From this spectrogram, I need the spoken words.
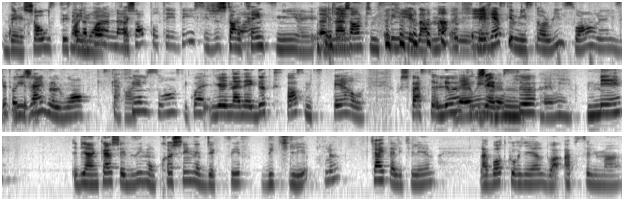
des choses, tu sais, c'est moi. pas un agent pour t'aider, c'est je juste suis en train de signer euh, Ok. une agente qui me signe présentement. Mais reste que mes stories le soir, là, les gens veulent voir qu'est-ce qu'elle fait le soir. C'est quoi? Il y a une anecdote qui se passe, une petite perle. Je fasse là. Ben oui, J'aime ben oui, ça. ben oui. Mais, eh bien, quand je te dis mon prochain objectif d'équilibre, là, quête à l'équilibre, la boîte courriel doit absolument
